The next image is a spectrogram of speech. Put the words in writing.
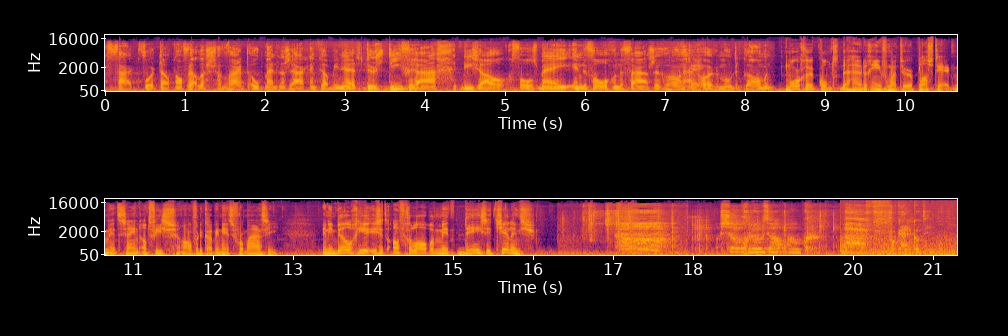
vaak wordt dat nog wel eens verward ook met een zakenkabinet. Dus die vraag die zal volgens mij in de volgende fase gewoon okay. aan de orde moeten komen. Morgen komt de huidige informateur Plasterk met zijn advies over de kabinetsformatie. En in België is het afgelopen met deze challenge. Oh, Zo'n grote hap ook. Ah, fuck, daar komt ie.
